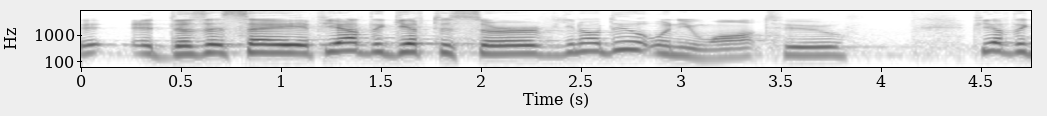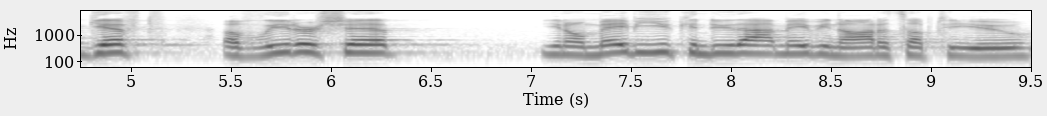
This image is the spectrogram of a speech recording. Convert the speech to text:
It, it, does it say, if you have the gift to serve, you know, do it when you want to? If you have the gift of leadership, you know, maybe you can do that, maybe not, it's up to you.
